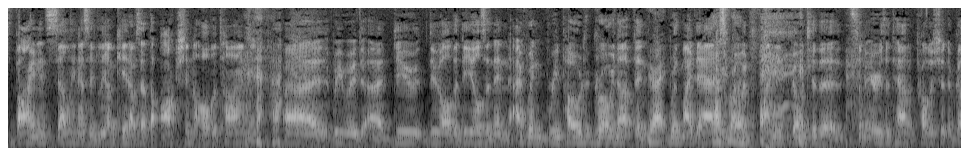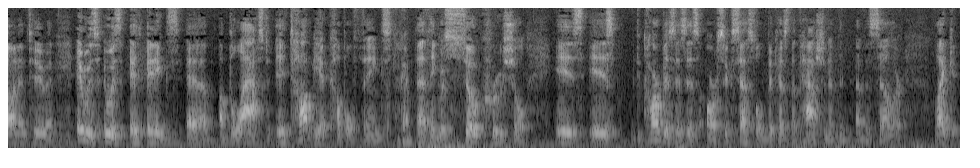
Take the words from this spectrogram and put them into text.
buying and selling as a young kid. I was at the auction all the time, and uh, we would uh, do do all the deals. And then I went repoed growing up, and right. with my dad, That's we'd go and find go into the some areas of town that probably shouldn't have gone into, and it was it was it, it, uh, a blast. It taught me a couple things okay. that I think was so crucial. Is is the car businesses are successful because of the passion of the of the seller like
